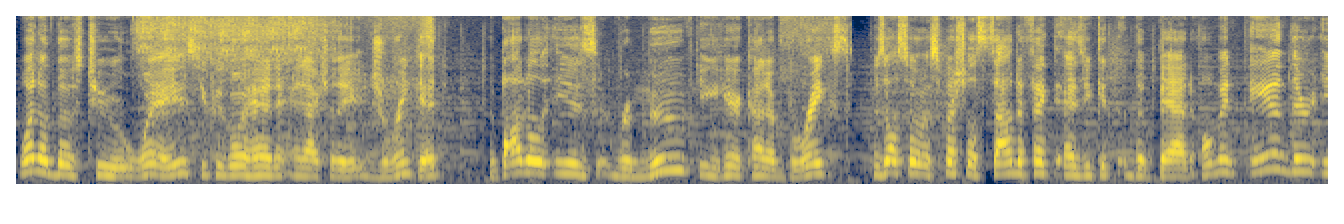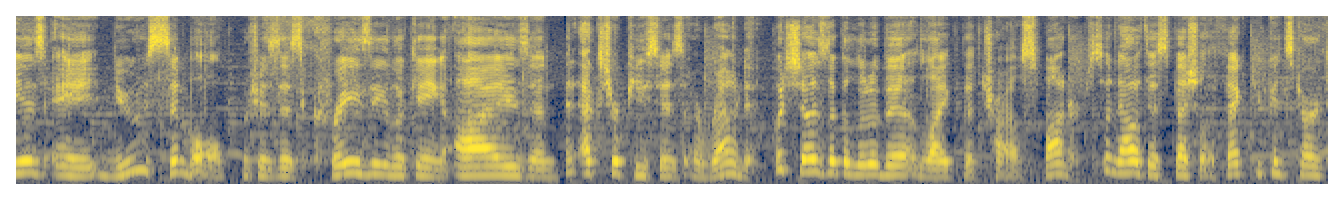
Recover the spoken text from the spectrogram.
one of those two ways, you can go ahead and actually drink it the bottle is removed, you hear it kind of breaks. There's also a special sound effect as you get the bad omen, and there is a new symbol, which is this crazy looking eyes and, and extra pieces around it, which does look a little bit like the trial spawner. So now with this special effect, you can start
